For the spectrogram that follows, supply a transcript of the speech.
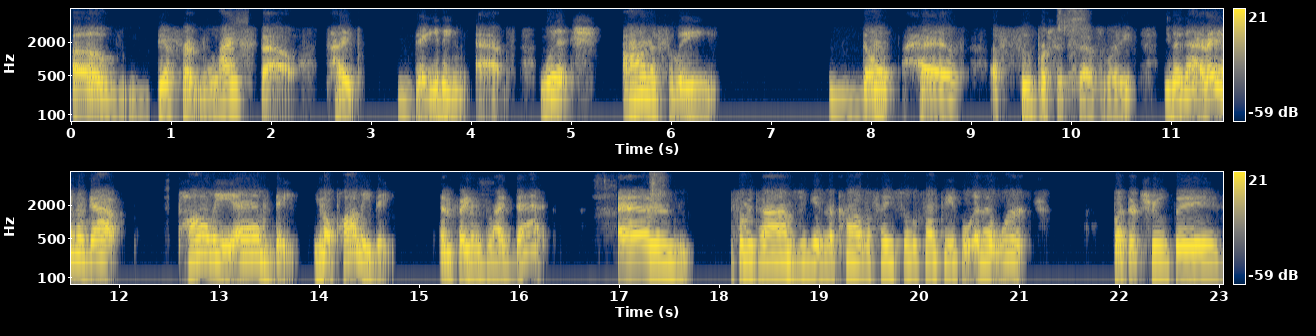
of different lifestyle type dating apps, which honestly don't have a super success rate. They got they even got polyam date, you know, poly date and things like that. And sometimes you get in a conversation with some people and it works. But the truth is,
